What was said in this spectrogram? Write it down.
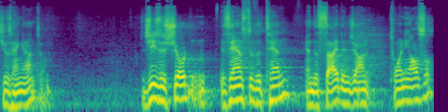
She was hanging on to him. Jesus showed his hands to the ten and the side in John 20 also.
